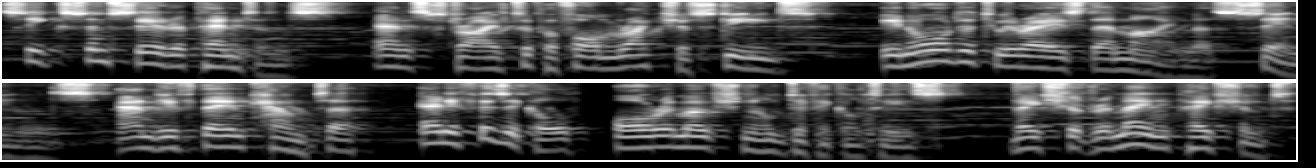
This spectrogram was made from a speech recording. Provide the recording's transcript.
seek sincere repentance and strive to perform righteous deeds in order to erase their minor sins. And if they encounter any physical or emotional difficulties, they should remain patient,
